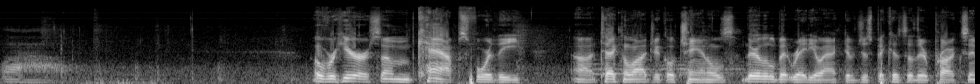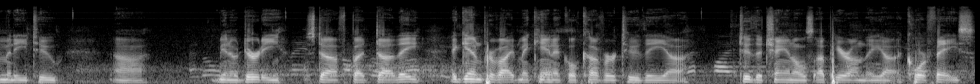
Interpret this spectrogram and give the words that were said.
Wow. Over here are some caps for the uh, technological channels. They're a little bit radioactive just because of their proximity to, uh, you know, dirty stuff. But uh, they again provide mechanical cover to the uh, to the channels up here on the uh, core face.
